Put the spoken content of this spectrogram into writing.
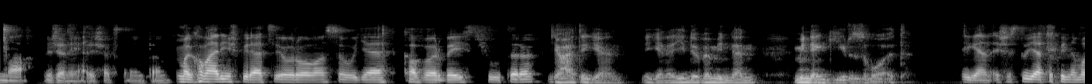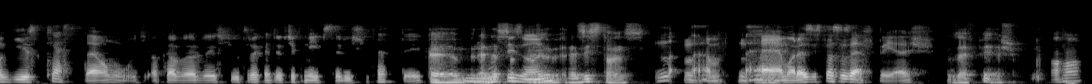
na, zseniálisak szerintem. Meg ha már inspirációról van szó, ugye cover-based shooterök. Ja, hát igen. Igen, egy időben minden, minden Gears volt. Igen, és ezt tudjátok, hogy nem a Gears kezdte amúgy a cover-based shootereket, ők csak népszerűsítették. Ö, bizony. Resistance? Na, nem, nem, a Resistance az FPS. Az FPS? Aha.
